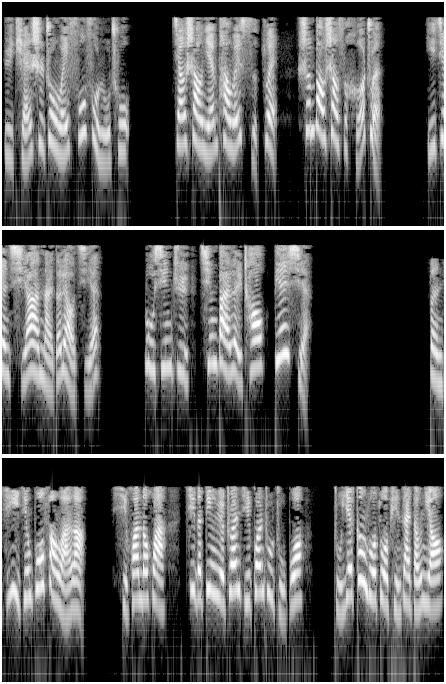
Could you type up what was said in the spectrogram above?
与田氏重为夫妇如初，将少年判为死罪，申报上司核准。一见奇案，乃得了结。陆新剧清败类抄编写。本集已经播放完了，喜欢的话记得订阅专辑，关注主播主页，更多作品在等你哦。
